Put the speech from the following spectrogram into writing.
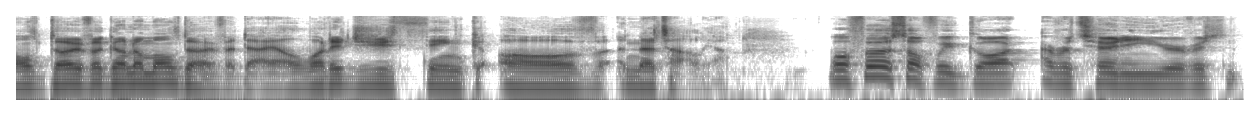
Moldova gonna Moldova, Dale. What did you think of Natalia? Well, first off, we've got a returning Eurovision,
